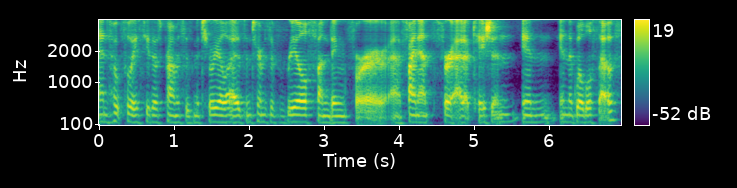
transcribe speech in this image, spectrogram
and hopefully see those promises materialize in terms of real funding for uh, finance for adaptation in in the global south.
